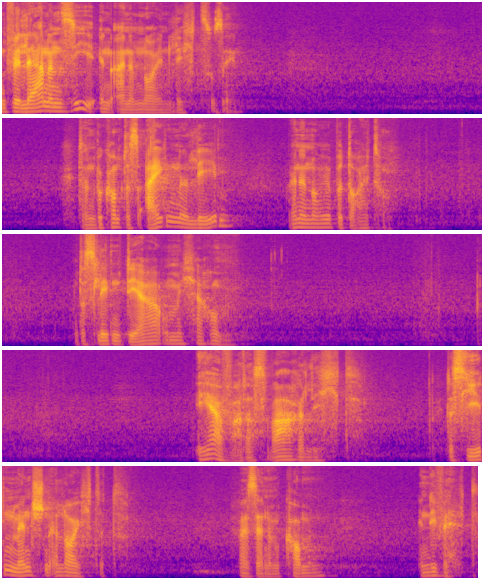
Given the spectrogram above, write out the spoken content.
Und wir lernen sie in einem neuen Licht zu sehen. Dann bekommt das eigene Leben eine neue Bedeutung. Und das Leben derer um mich herum. Er war das wahre Licht, das jeden Menschen erleuchtet bei seinem Kommen in die Welt.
